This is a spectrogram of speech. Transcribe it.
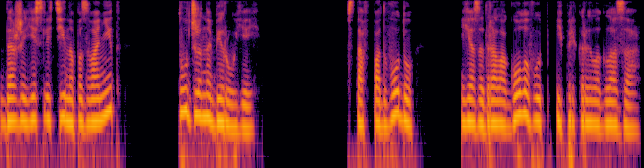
Даже если Тина позвонит, тут же наберу ей. Встав под воду, я задрала голову и прикрыла глаза.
